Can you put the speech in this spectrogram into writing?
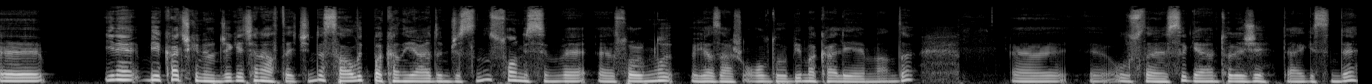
Ee, yine birkaç gün önce geçen hafta içinde Sağlık Bakanı Yardımcısının son isim ve e, sorumlu yazar olduğu bir makale yayınlandı. Ee, e, Uluslararası Gerontoloji dergisinde.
